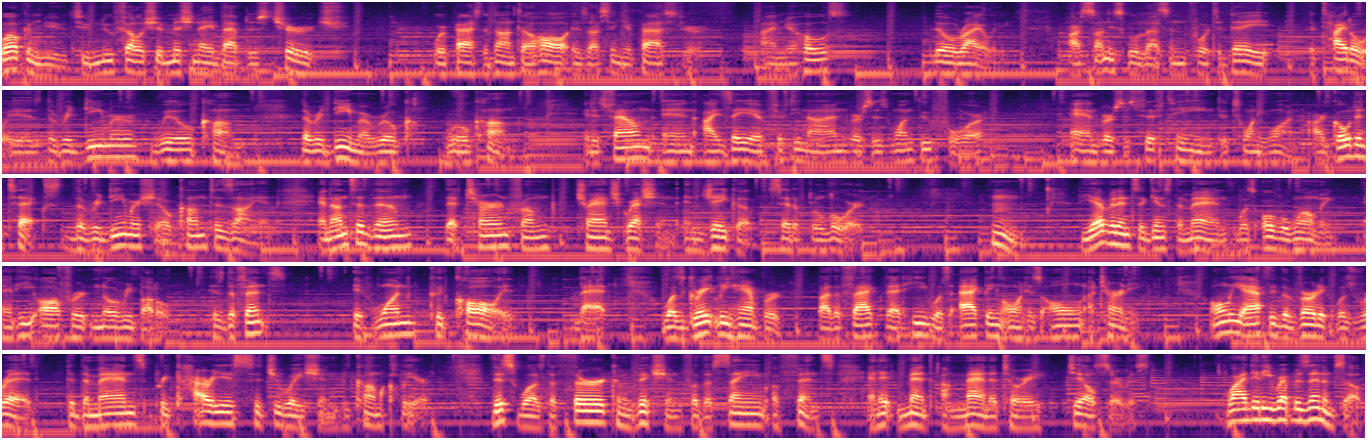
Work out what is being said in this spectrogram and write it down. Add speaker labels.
Speaker 1: welcome you to New Fellowship Missionary Baptist Church, where Pastor Dontel Hall is our senior pastor. I am your host, Bill Riley. Our Sunday school lesson for today, the title is The Redeemer Will Come. The Redeemer will, will come. It is found in Isaiah 59, verses 1 through 4, and verses 15 to 21. Our golden text The Redeemer shall come to Zion, and unto them that turn from transgression, and Jacob, said of the Lord. Hmm. The evidence against the man was overwhelming, and he offered no rebuttal. His defense, if one could call it that, was greatly hampered by the fact that he was acting on his own attorney. Only after the verdict was read did the man's precarious situation become clear. This was the third conviction for the same offense, and it meant a mandatory jail service. Why did he represent himself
